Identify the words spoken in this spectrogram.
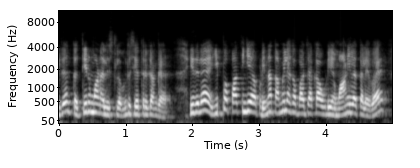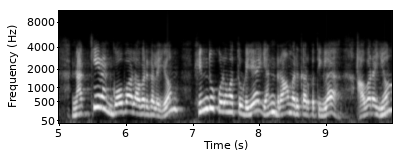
இதை இந்த தீர்மான லிஸ்ட்டில் வந்து சேர்த்துருக்காங்க. இதில் இப்போ பார்த்தீங்க அப்படின்னா தமிழக பாஜகவுடைய மாநில தலைவர் நக்கீரன் கோபால் அவர்களையும் ஹிந்து குழுமத்துடைய என் ராம் இருக்கார் பார்த்தீங்களா? அவரையும்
